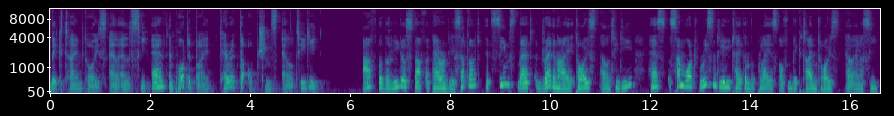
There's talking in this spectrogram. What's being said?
Big Time Toys LLC and imported by Character Options Ltd. After the legal stuff apparently settled, it seems that Dragon-i Toys Ltd has somewhat recently taken the place of Big Time Toys LLC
